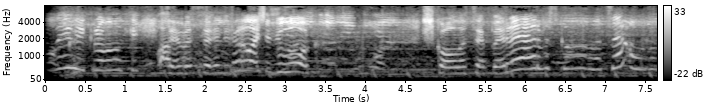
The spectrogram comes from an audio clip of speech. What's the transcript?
Веселі кроки, це веселі. Короче, блог. Школа це перерва, школа це урок.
